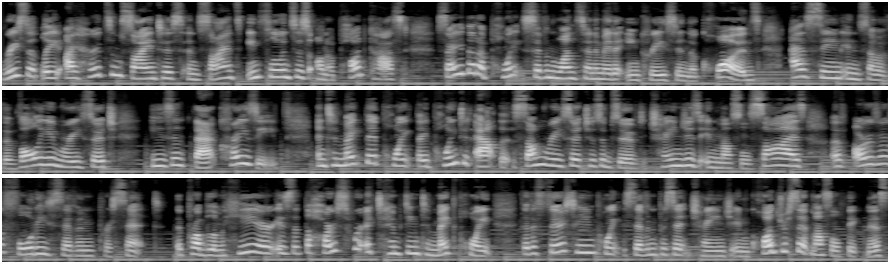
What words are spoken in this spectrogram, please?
Recently, I heard some scientists and science influencers on a podcast say that a 0.71 centimeter increase in the quads, as seen in some of the volume research, isn't that crazy. And to make their point, they pointed out that some researchers observed changes in muscle size of over 47%. The problem here is that the hosts were attempting to make the point that a 13.7% change in quadricep muscle thickness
